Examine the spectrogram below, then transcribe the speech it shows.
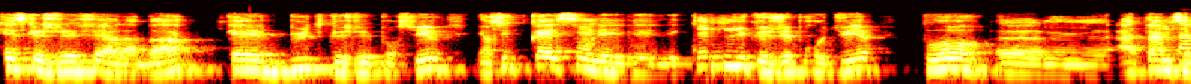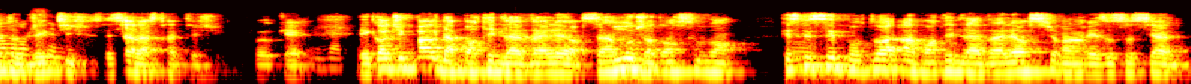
qu'est-ce que je vais faire là-bas, quel est le but que je vais poursuivre, et ensuite quels sont les, contenus que je vais produire pour euh, atteindre cet objectif? C'est ça la stratégie. Ok. Et quand tu parles d'apporter de la valeur, c'est un mot que j'entends souvent. Qu'est-ce que c'est pour toi apporter de la valeur sur un réseau social?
